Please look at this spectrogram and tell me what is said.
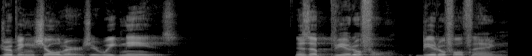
drooping shoulders, your weak knees, is a beautiful, beautiful thing.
